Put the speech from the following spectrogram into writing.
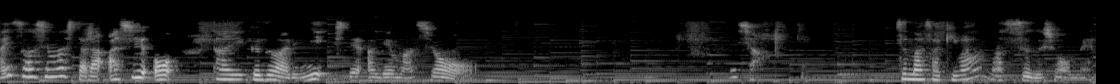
はい、そうしましたら足を体育座りにしてあげましょう。よいしょ。つま先はまっすぐ正面。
